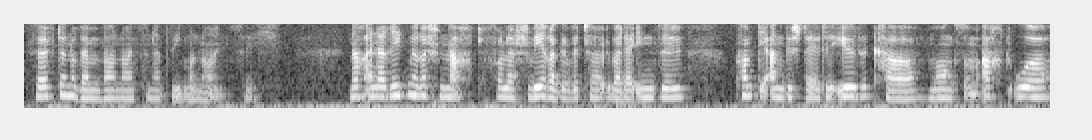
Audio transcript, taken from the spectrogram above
12. November 1997. Nach einer regnerischen Nacht voller schwerer Gewitter über der Insel kommt die Angestellte Ilse K. morgens um 8 Uhr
